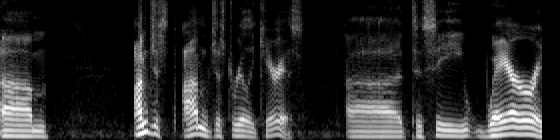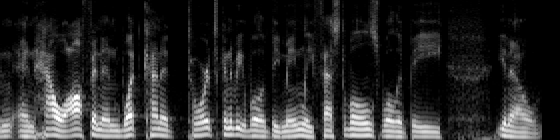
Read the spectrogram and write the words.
Um, I'm just, I'm just really curious uh, to see where and and how often and what kind of tour it's going to be. Will it be mainly festivals? Will it be, you know,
